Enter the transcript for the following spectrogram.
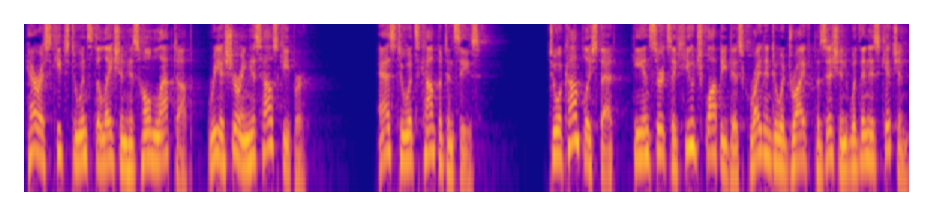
Harris keeps to installation his home laptop, reassuring his housekeeper. As to its competencies. To accomplish that, he inserts a huge floppy disk right into a drive positioned within his kitchen.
